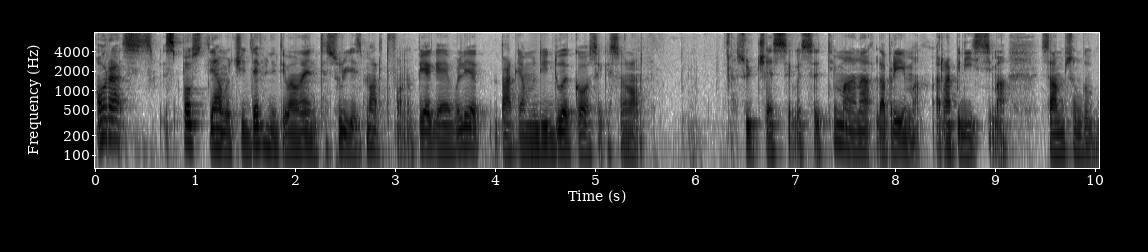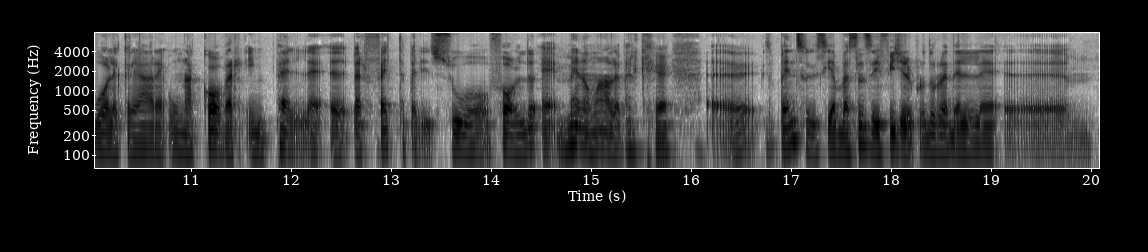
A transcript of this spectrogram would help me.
ora spostiamoci definitivamente sugli smartphone pieghevoli e parliamo di due cose che sono successe questa settimana. La prima, rapidissima, Samsung vuole creare una cover in pelle eh, perfetta per il suo Fold e meno male perché eh, penso che sia abbastanza difficile produrre delle... Eh,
